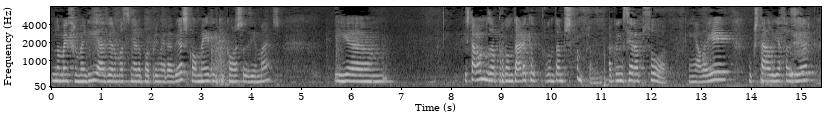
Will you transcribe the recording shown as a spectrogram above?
numa enfermaria a ver uma senhora pela primeira vez com o médico e com as suas irmãs. E, hum, estávamos a perguntar aquilo que perguntamos sempre, a conhecer a pessoa, quem ela é, o que está ali a fazer.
